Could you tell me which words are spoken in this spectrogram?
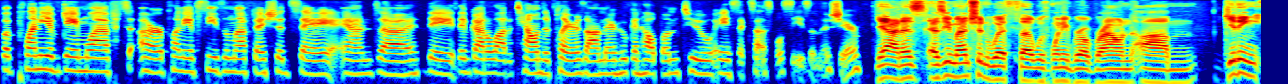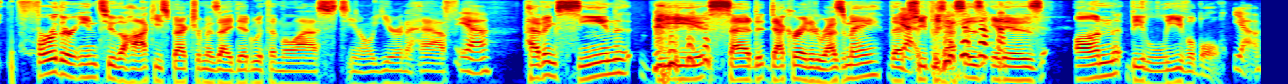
but plenty of game left or plenty of season left, I should say. And uh, they, they've got a lot of talented players on there who can help them to a successful season this year. Yeah. And as, as you mentioned with, uh, with Winny Brodt Brown, um, getting further into the hockey spectrum as I did within the last, you know, year and a half. Yeah. Having seen the said decorated resume that yes. she possesses, it is unbelievable. Yeah.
